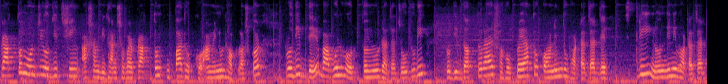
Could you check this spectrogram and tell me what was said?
প্রাক্তন মন্ত্রী অজিত সিং, আসাম বিধানসভার প্রাক্তন উপাধ্যক্ষ আমিনুল হক লস্কর, প্রদীপ দে, বাবুল হোর তৈমুর রাজা চৌধুরী, প্রদীপ দত্ত রায় সহ প্রয়াত কর্ণেন্দু ভট্টাচার্যের স্ত্রী নন্দিনী ভট্টাচার্য,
